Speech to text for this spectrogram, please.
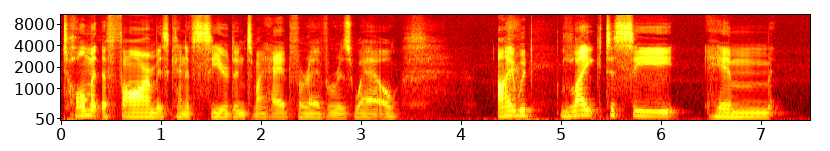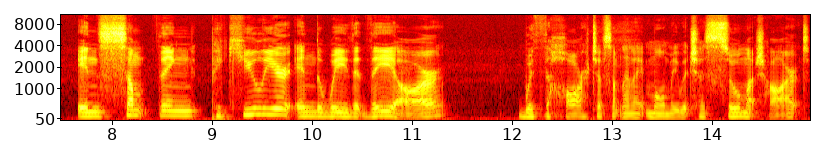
Tom at the Farm is kind of seared into my head forever as well. I would like to see him in something peculiar in the way that they are, with the heart of something like Mommy, which has so much heart.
